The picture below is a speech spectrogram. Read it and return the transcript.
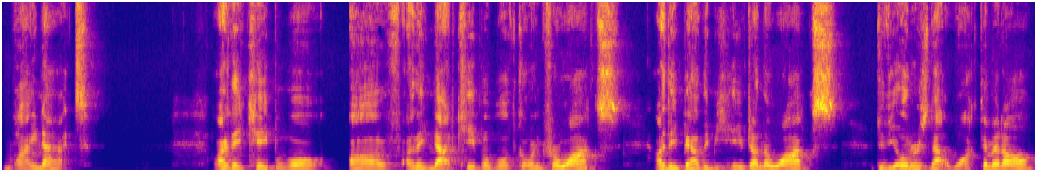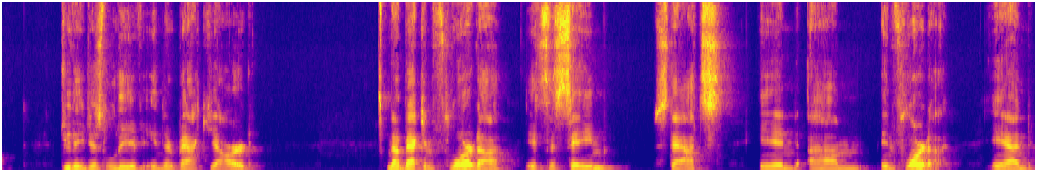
why not? Are they capable of, are they not capable of going for walks? Are they badly behaved on the walks? Do the owners not walk them at all? Do they just live in their backyard? Now, back in Florida, it's the same stats in um, in Florida. And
